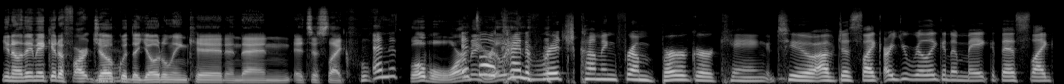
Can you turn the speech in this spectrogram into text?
you know, they make it a fart joke Yeah. with the yodeling kid, and then it's just like "Whew, and it's global warming. it's all really? kind of rich coming from Burger King too. Of just like, are you really gonna make this like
